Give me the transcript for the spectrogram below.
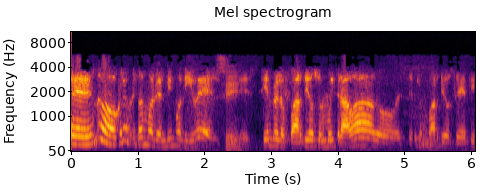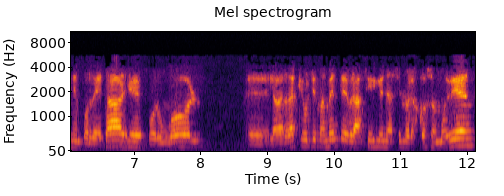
Eh, no, creo que estamos en el mismo nivel. Eh, siempre los partidos son muy trabados, este, los partidos se definen por detalle, por un gol. Eh, la verdad que últimamente Brasil viene haciendo las cosas muy bien,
